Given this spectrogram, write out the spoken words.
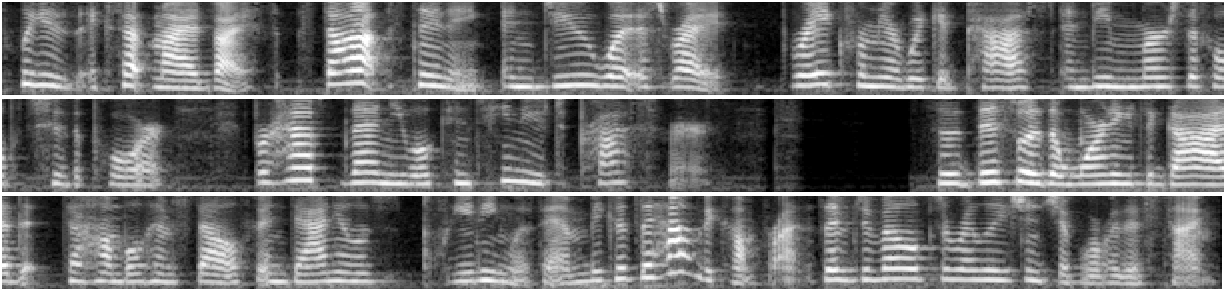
please accept my advice. Stop sinning and do what is right. Break from your wicked past and be merciful to the poor Perhaps then you will continue to prosper. So this was a warning to God to humble himself, and Daniel is pleading with him because they have become friends. They've developed a relationship over this time.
